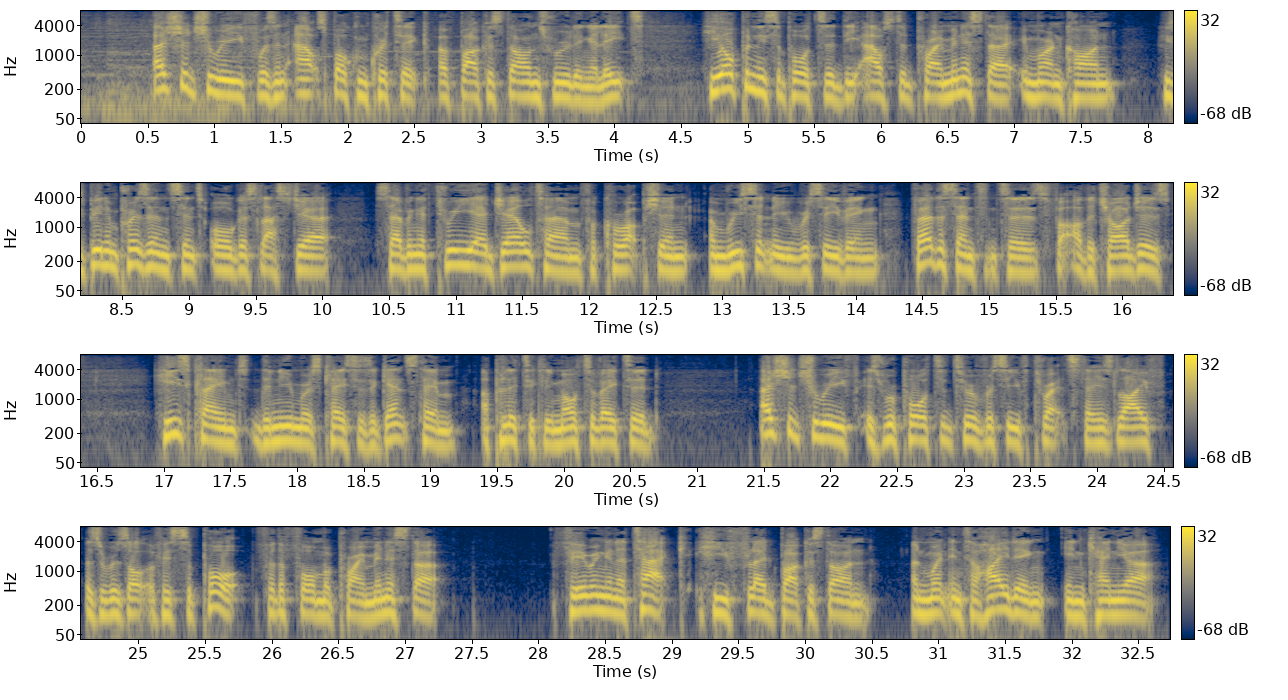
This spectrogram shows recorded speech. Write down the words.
Arshad Sharif was an outspoken critic of Pakistan's ruling elite. He openly supported the ousted Prime Minister Imran Khan, who's been in prison since August last year, serving a three year jail term for corruption and recently receiving further sentences for other charges. He's claimed the numerous cases against him are politically motivated. Arshad Sharif is reported to have received threats to his life as a result of his support for the former Prime Minister. Fearing an attack, he fled Pakistan and went into hiding in Kenya.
